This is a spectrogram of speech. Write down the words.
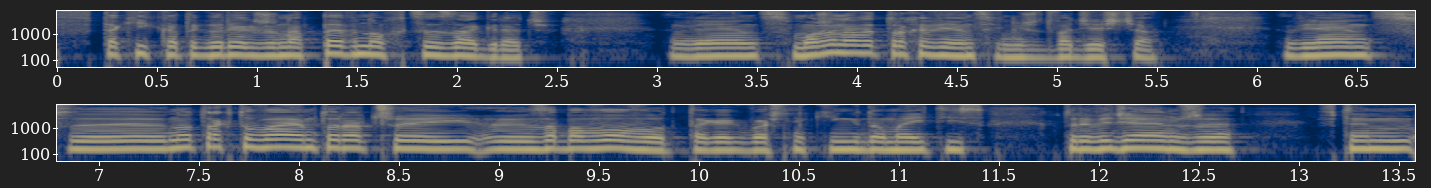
w- takich kategoriach, że na pewno chcę zagrać. Więc może nawet trochę więcej niż 20. Więc e, no, traktowałem to raczej e, zabawowo, tak jak właśnie Kingdom 80, które wiedziałem, że w tym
